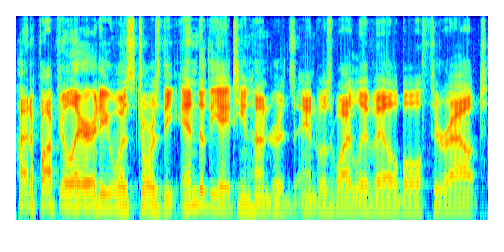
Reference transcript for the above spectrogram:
height of popularity was towards the end of the 1800s and was widely available throughout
